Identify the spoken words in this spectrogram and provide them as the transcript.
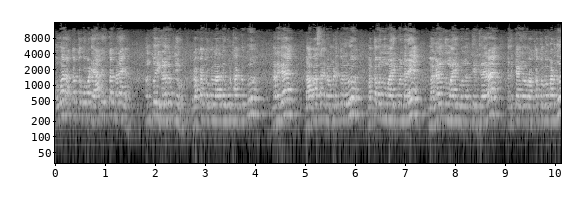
ಅವ್ವ ರೊಕ್ಕ ತಗೋಬೇಡ, ಯಾರು ಇರ್ತಾರೆ ಮನ್ಯಾಗ? ಅಂತವ್ರಿಗೆ ಹೇಳ್ಬೇಕು ನೀವು. ರೊಕ್ಕ ತಗೋಲಾರದೆ ಊಟ ಹಾಕ್ಬೇಕು. ನನಗೆ ಬಾಬಾ ಸಾಹೇಬ್ ಅಂಬೇಡ್ಕರ್ ಅವರು ಮತವನ್ನು ಮಾರಿಕೊಂಡರೆ, ಮಗಳನ್ನು ಮಾರಿಕೊಂಡಂತ ಹೇಳ್ತಾರೆ ಅದಕ್ಕಾಗಿ ನಾವು ರೊಕ್ಕ ತಗೋಬಾರ್ದು.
